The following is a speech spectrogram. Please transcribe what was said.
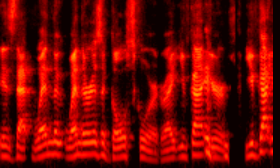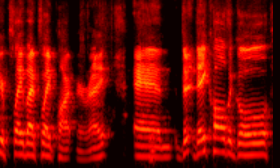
is that when the when there is a goal scored, right? You've got your you've got your play by play partner, right? And th- they call the goal,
